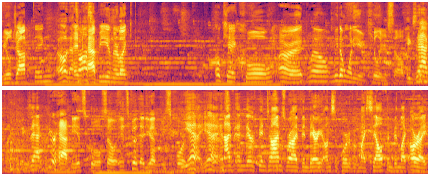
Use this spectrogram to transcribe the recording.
real job thing. Oh, that's and awesome. happy, and they're like, okay, cool, all right. Well, we don't want you to kill yourself. Exactly, exactly. You're happy. It's cool. So it's good that you have the support. Yeah, yeah, and I've and there have been times where I've been very unsupportive of myself and been like, all right,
